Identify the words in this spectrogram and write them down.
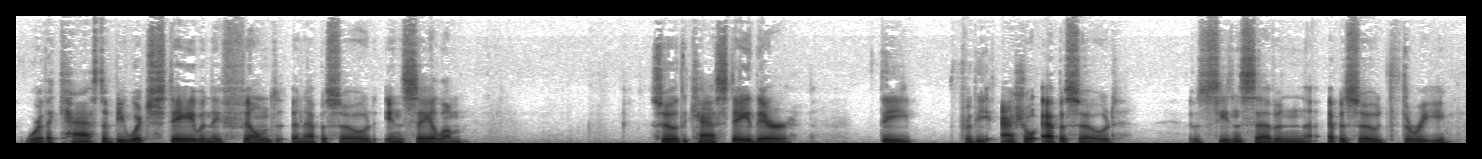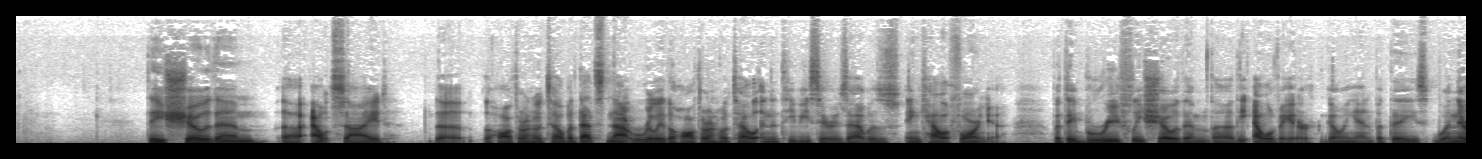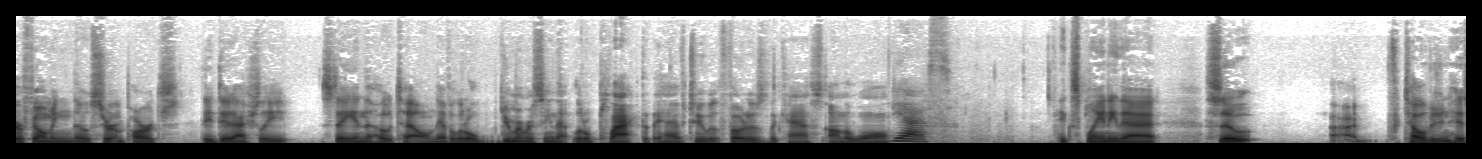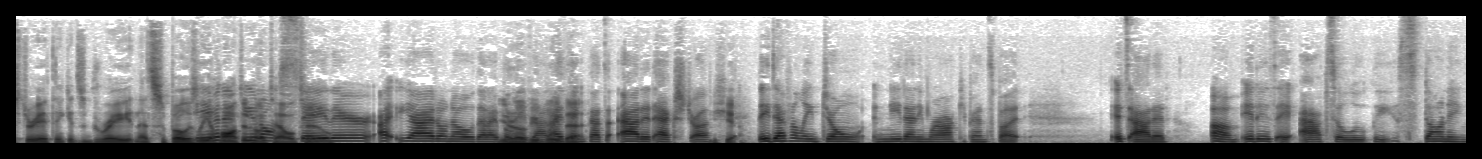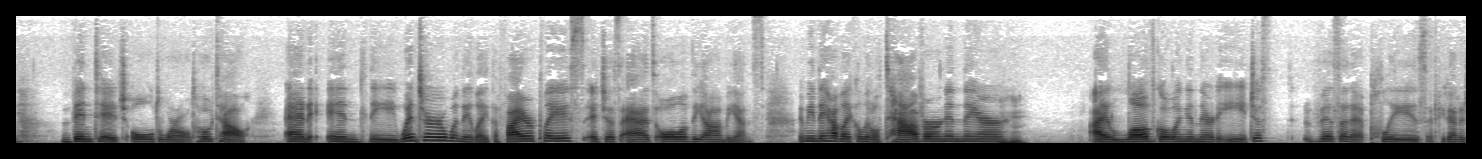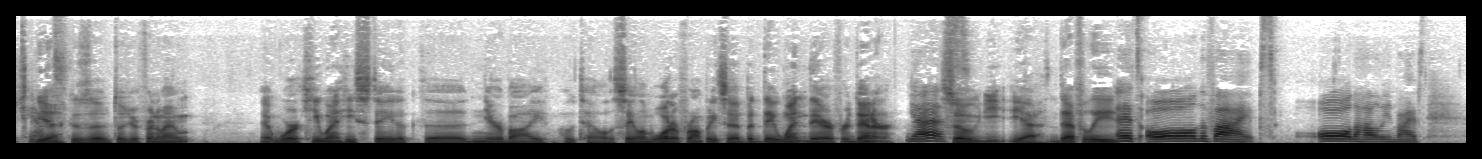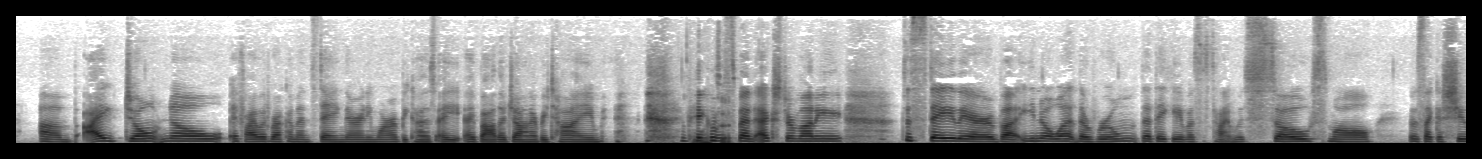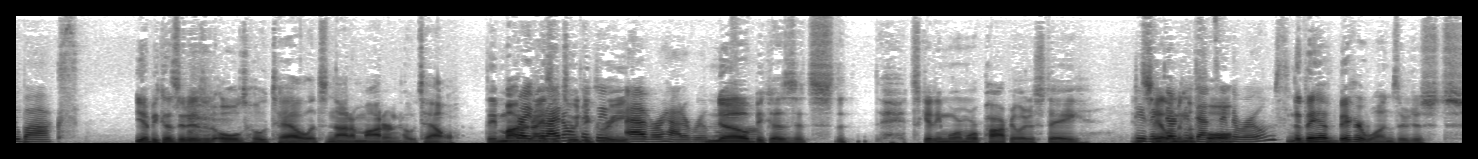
where the cast of Bewitched stayed when they filmed an episode in Salem. So the cast stayed there. The for the actual episode, it was season seven, episode three. They show them uh, outside the the Hawthorne Hotel, but that's not really the Hawthorne Hotel in the TV series. That was in California. But they briefly show them the the elevator going in. But they when they were filming those certain parts, they did actually stay in the hotel. And they have a little. Do you remember seeing that little plaque that they have too with photos of the cast on the wall? Yes. explaining that. So, uh, for television history, I think it's great. And that's supposedly Even a haunted if you hotel don't stay too. there, I, yeah, I don't know that I You believe if you that. I believe think that's added extra. Yeah, They definitely don't need any more occupants, but it's added. Um, it is a absolutely stunning vintage old world hotel. And in the winter, when they light the fireplace, it just adds all of the ambience. I mean, they have like a little tavern in there. Mhm. I love going in there to eat. Just visit it, please, if you get a chance. Yeah, because uh, I told you a friend of mine at work, he went, he stayed at the nearby hotel, the Salem Waterfront, but he said, but they went there for dinner. Yes. So yeah, definitely. It's all the vibes, all the Halloween vibes. Um, I don't know if I would recommend staying there anymore because I, I bother John every time. Make What's him it? spend extra money to stay there. But you know what? The room that they gave us this time was so small. It was like a shoebox. Yeah, because it is an old hotel, it's not a modern hotel. They Right, modernize but I it to don't a think degree. we've ever had a room. No, because it's it's getting more and more popular to stay in Do you think they're in the condensing the rooms? No, they have bigger ones. They're just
